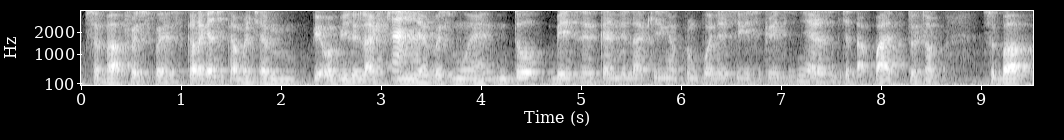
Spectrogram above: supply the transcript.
sebab first first kalau kan cakap macam POV lelaki Ha. apa semua kan untuk bezakan lelaki dengan perempuan dari segi securities ni I rasa macam tak patut tau. Sebab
